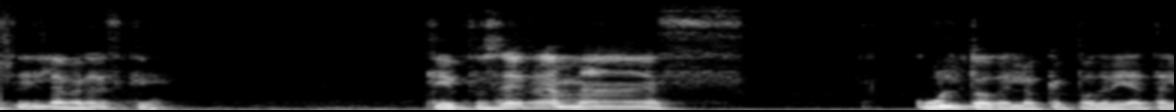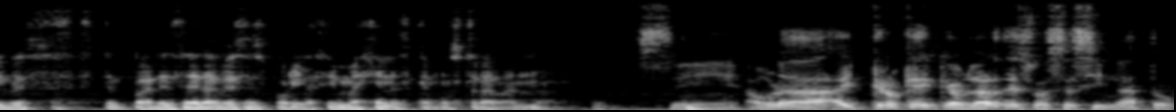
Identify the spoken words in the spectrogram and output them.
Sí, la verdad es que, que pues era más culto de lo que podría tal vez este, parecer a veces por las imágenes que mostraban, ¿no? Sí, ahora hay, creo que hay que hablar de su asesinato.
